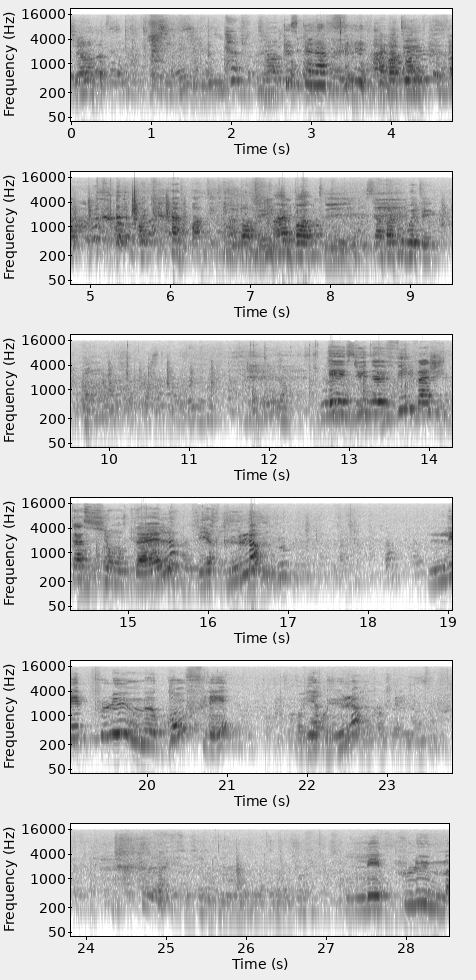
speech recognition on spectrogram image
Tiens. Tiens, qu'est-ce qu'elle a fait? Un pâté. un pâté. Un pâté. Un pâté. C'est un pâté boîté. Et d'une vive agitation d'ailes, virgule, les plumes gonflées, virgule, les plumes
